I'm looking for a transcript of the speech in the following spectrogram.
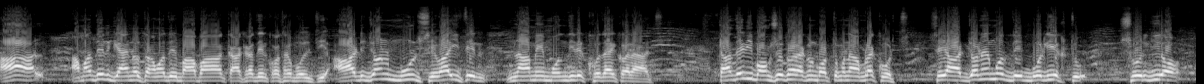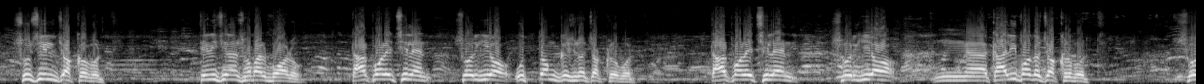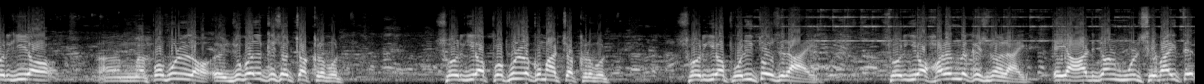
আর আমাদের জ্ঞান তো আমাদের বাবা, কাকাদের কথা বলছি, আটজন মূল সেবাইতের নামে মন্দিরে খোদাই করা আছে। তাদেরই বংশধর এখন বর্তমানে আমরা করছি। সেই আটজনের মধ্যে বলি একটু, স্বর্গীয় সুশীল চক্রবর্তী। তিনি ছিলেন সবার বড়। তারপরে ছিলেন স্বর্গীয় উত্তম কৃষ্ণ চক্রবর্তী। তারপরে ছিলেন স্বর্গীয় কালীপদ চক্রবর্তী। স্বর্গীয় প্রফুল্ল যুগল কিশোর চক্রবর্তী। স্বর্গীয় প্রফুল্ল কুমার চক্রবর্তী, স্বর্গীয় পরিতোষ রায়, স্বর্গীয় হরেন্দ্র কৃষ্ণ রায়, এই আটজন মূল সেবাইতে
